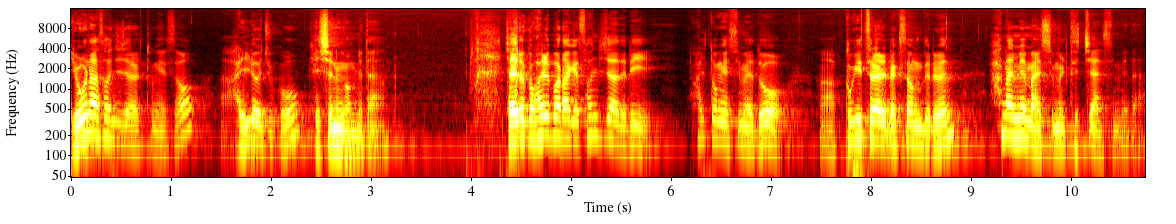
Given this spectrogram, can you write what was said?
요나 선지자를 통해서 알려주고 계시는 겁니다. 자 이렇게 활발하게 선지자들이 활동했음에도 어, 북이스라엘 백성들은 하나님의 말씀을 듣지 않습니다.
